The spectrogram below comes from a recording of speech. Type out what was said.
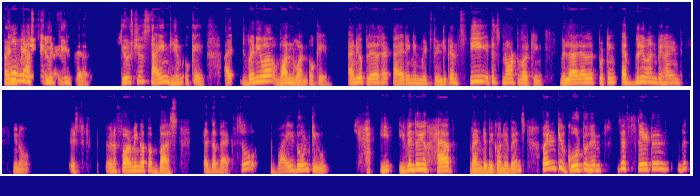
fantastic midfield player. You've, you've signed him. Okay, I when you are one-one, okay, and your players are tiring in midfield, you can see it is not working. Villarreal putting everyone behind. You know, it's you know forming up a bus at the back. So why don't you, e- even though you have Van de Beek on your bench, why don't you go to him? Just say to him, just,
